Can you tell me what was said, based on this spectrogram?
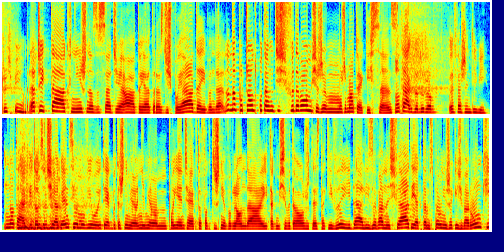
Czuć pieniądze. Raczej tak, niż na zasadzie, a to ja teraz gdzieś pojadę i będę. No na początku tam gdzieś wydawało mi się, że może ma to jakiś sens. No tak, za dużo Fashion TV. No tak, i to, co ci agencje mówiły, i to jakby też nie, mia nie miałam pojęcia, jak to faktycznie wygląda, i tak mi się wydawało, że to jest taki wyidealizowany świat, i jak tam spełnisz jakieś warunki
